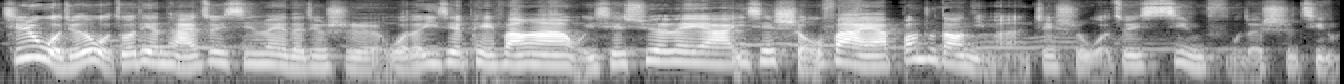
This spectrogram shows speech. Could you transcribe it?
其实我觉得我做电台最欣慰的就是我的一些配方啊，我一些穴位呀，一些手法呀，帮助到你们，这是我最幸福的事情。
